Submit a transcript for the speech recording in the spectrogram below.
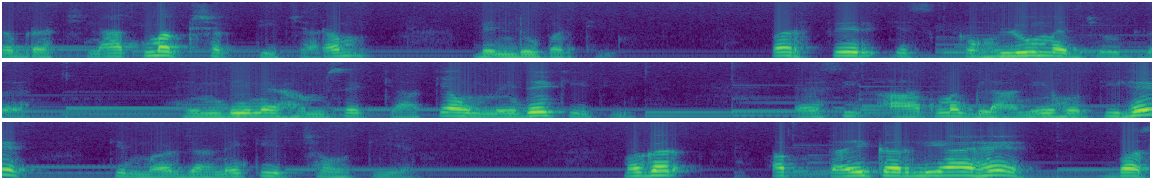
तब रचनात्मक शक्ति चरम बिंदु पर थी। पर फिर इस कोहलू में जुट गए। हिंदी ने हमसे क्या क्या उम्मीदें की थी? ऐसी आत्मग्लानी होती है कि मर जाने की इच्छा होती है। मगर अब तय कर लिया है, बस।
